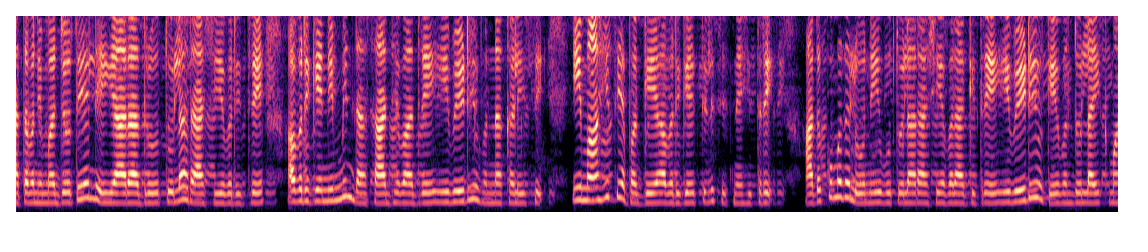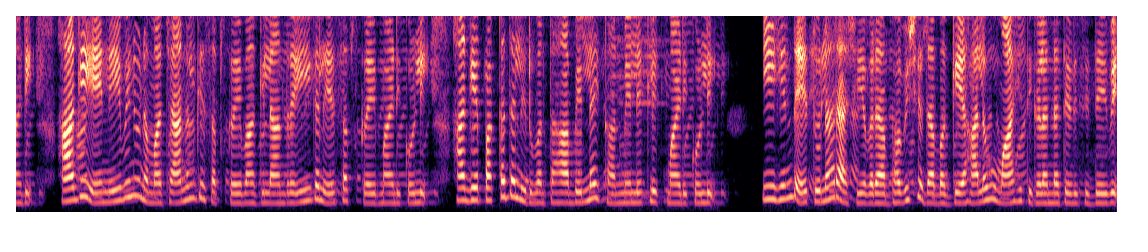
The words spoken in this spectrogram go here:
ಅಥವಾ ನಿಮ್ಮ ಜೊತೆಯಲ್ಲಿ ಯಾರಾದರೂ ತುಲಾ ರಾಶಿಯವರಿದ್ರೆ ಅವರಿಗೆ ನಿಮ್ಮಿಂದ ಸಾಧ್ಯವಾದರೆ ಈ ವಿಡಿಯೋವನ್ನು ಕಳಿಸಿ. ಈ ಮಾಹಿತಿಯ ಬಗ್ಗೆ ಅವರಿಗೆ ತಿಳಿಸಿ ಸ್ನೇಹಿತರೆ. ಅದಕ್ಕೂ ಮೊದಲು ನೀವು ತುಲಾರಾಶಿಯವರಾಗಿದ್ದರೆ ಈ ವಿಡಿಯೋಗೆ ಒಂದು ಲೈಕ್ ಮಾಡಿ. ಹಾಗೆಯೇ ನೀವೇನು ನಮ್ಮ ಚಾನಲ್ಗೆ ಸಬ್ಸ್ಕ್ರೈಬ್ ಆಗಿಲ್ಲ ಅಂದರೆ ಈಗಲೇ ಸಬ್ಸ್ಕ್ರೈಬ್ ಮಾಡಿಕೊಳ್ಳಿ. ಹಾಗೆ ಪಕ್ಕದಲ್ಲಿರುವಂತಹ ಬೆಲ್ಲೈಕಾನ್ ಮೇಲೆ ಕ್ಲಿಕ್ ಮಾಡಿಕೊಳ್ಳಿ. ಈ ಹಿಂದೆ ತುಲಾರಾಶಿಯವರ ಭವಿಷ್ಯದ ಬಗ್ಗೆ ಹಲವು ಮಾಹಿತಿಗಳನ್ನು ತಿಳಿಸಿದ್ದೇವೆ.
